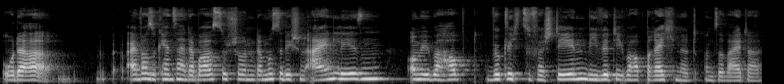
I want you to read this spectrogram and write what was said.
oder einfach so Kennzahlen, da brauchst du schon, da musst du dich schon einlesen, um überhaupt wirklich zu verstehen, wie wird die überhaupt berechnet und so weiter.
